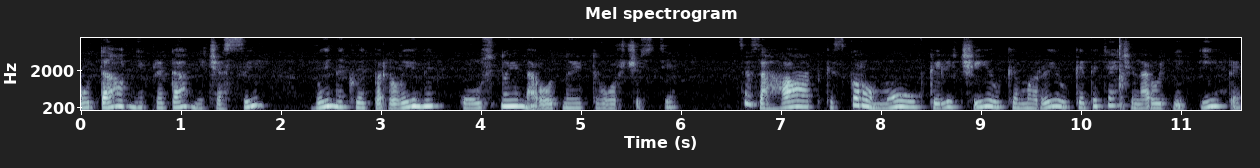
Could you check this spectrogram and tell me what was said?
У давні придавні часи виникли перлини усної народної творчості. Це загадки, скоромовки, лічилки, мирилки, дитячі народні ігри,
